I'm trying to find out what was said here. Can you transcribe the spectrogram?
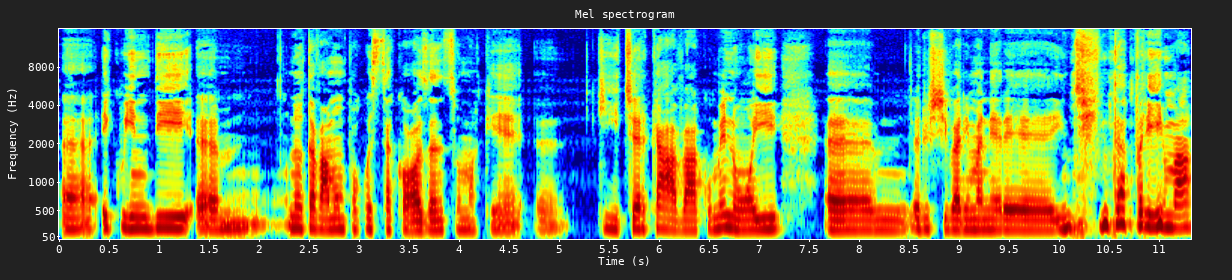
Eh, e quindi ehm, notavamo un po' questa cosa, insomma, che, eh, chi cercava come noi ehm, riusciva a rimanere incinta prima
